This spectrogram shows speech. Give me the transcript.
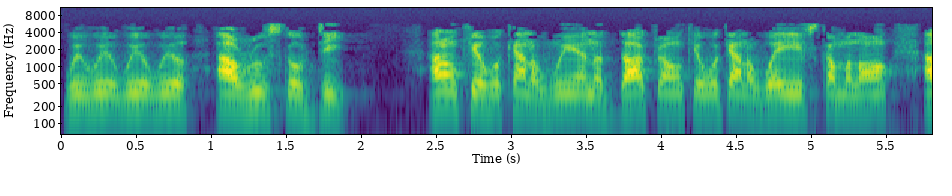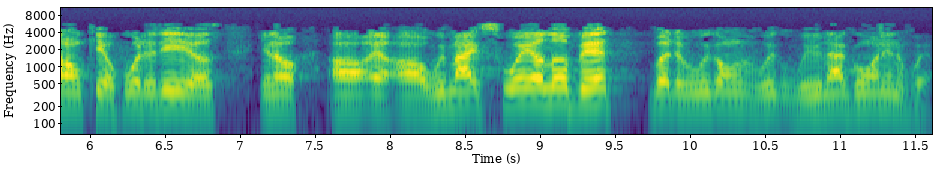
We, we, we, we, our roots go deep. I don't care what kind of wind or doctrine. I don't care what kind of waves come along. I don't care what it is. You know, uh, uh, we might sway a little bit, but we're going we, we're not going anywhere.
